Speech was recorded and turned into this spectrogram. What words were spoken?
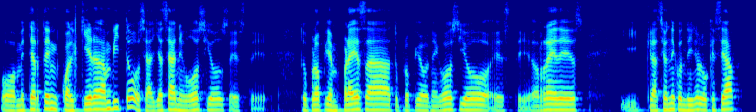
o, meterte en cualquier ámbito, o sea, ya sea negocios, este, tu propia empresa, tu propio negocio, este, redes y creación de contenido, lo que sea,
